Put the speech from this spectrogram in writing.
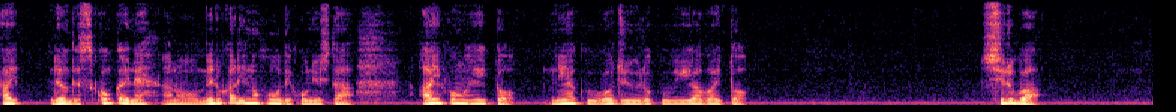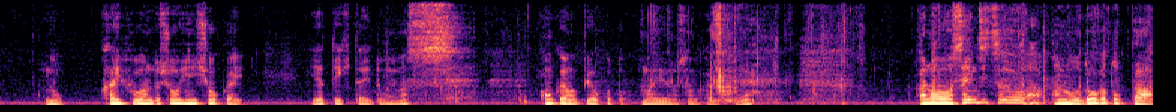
はいレオンです。今回ねあのメルカリの方で購入した iPhone8256GB シルバーの開封商品紹介やっていきたいと思います。今回もぴょことまゆの参加ですね。あの先日ああの動画撮った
